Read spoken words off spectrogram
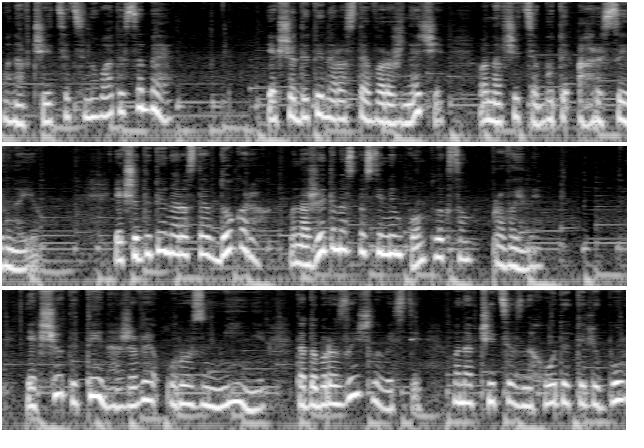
вона вчиться цінувати себе. Якщо дитина росте в ворожнечі, вона вчиться бути агресивною. Якщо дитина росте в докорах, вона житиме з постійним комплексом провини. Якщо дитина живе у розумінні та доброзичливості, вона вчиться знаходити любов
